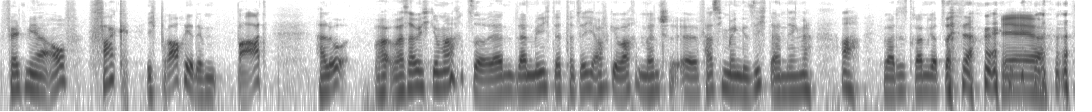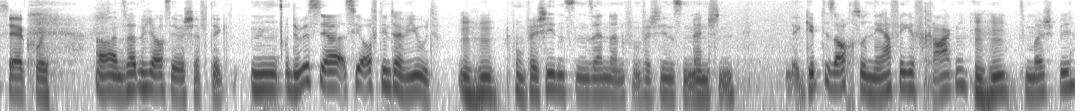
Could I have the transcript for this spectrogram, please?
fällt mir auf, fuck, ich brauche ja den Bart. Hallo, wa- was habe ich gemacht? So, dann, dann bin ich da tatsächlich aufgewacht und dann äh, fasse ich mein Gesicht an und denke mir, ah, du wartest dran, Gott sei Dank. Ja, ja, sehr cool. Ah, das hat mich auch sehr beschäftigt. Mm, Du wirst ja sehr oft interviewt Mhm, von verschiedensten Sendern, von verschiedensten Menschen. Gibt es auch so nervige Fragen mhm. zum Beispiel?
